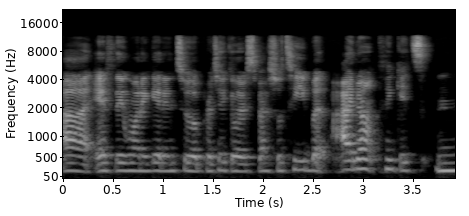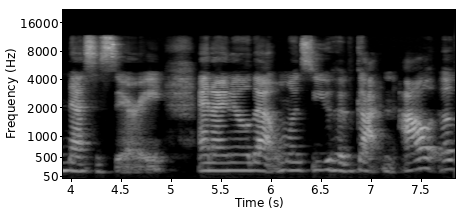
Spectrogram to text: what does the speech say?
uh, if they want to get into a particular specialty, but I don't think it's necessary. And I know that once you have gotten out of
